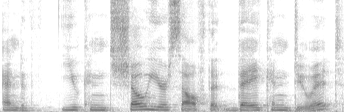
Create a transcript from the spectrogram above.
and you can show yourself that they can do it,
